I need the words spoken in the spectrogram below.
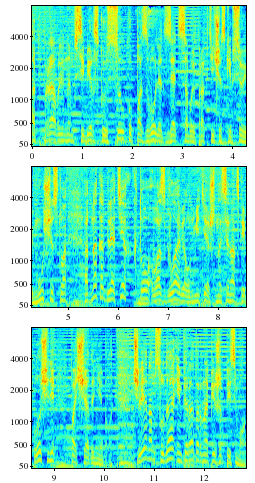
отправленным в сибирскую ссылку позволят взять с собой практически все имущество. Однако для тех, кто возглавил мятеж на Сенатской площади, пощады не было. Членам суда император напишет письмо.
